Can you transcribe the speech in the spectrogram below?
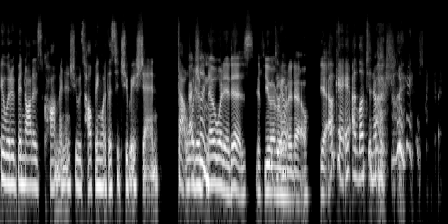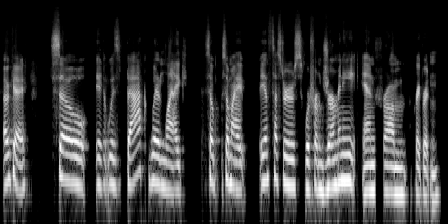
it would have been not as common and she was helping with a situation that would actually know what it is if you, you ever do? want to know. Yeah. Okay. I'd love to know actually. okay. So it was back when like so so my ancestors were from Germany and from Great Britain.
